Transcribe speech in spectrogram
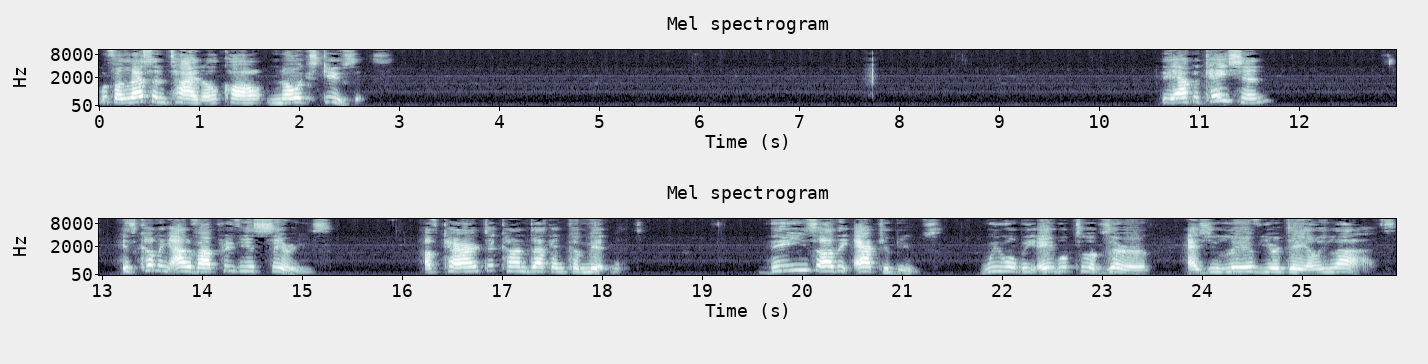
with a lesson title called No Excuses. The application is coming out of our previous series of character, conduct, and commitment. These are the attributes we will be able to observe as you live your daily lives.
